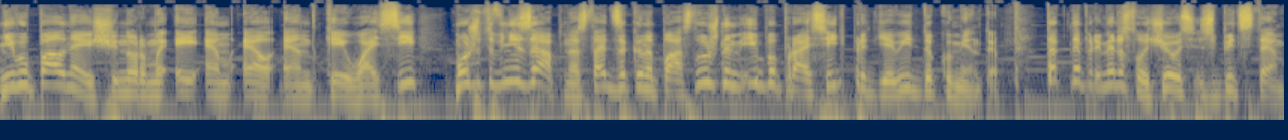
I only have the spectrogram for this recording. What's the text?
не выполняющий нормы AML и KYC, может внезапно стать законопослушным и попросить предъявить документы. Так, например, случилось с Bitstamp,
